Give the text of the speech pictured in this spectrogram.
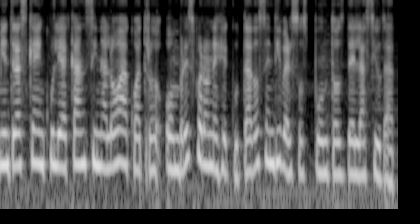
mientras que en Culiacán, Sinaloa, cuatro hombres fueron ejecutados en diversos puntos de la ciudad.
